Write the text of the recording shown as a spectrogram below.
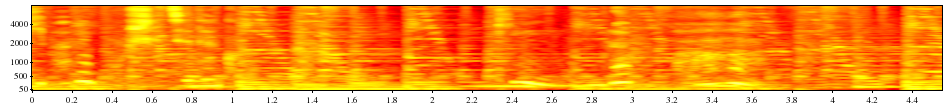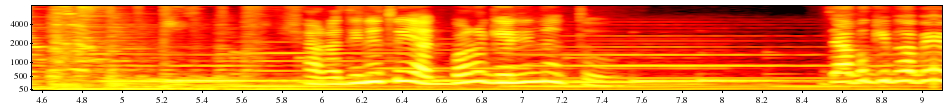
কীভাবে বসেছে দেখো। কি নোংরা পা। সারাদিনে তুই একবারও গেলি না তো? যাব কীভাবে?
